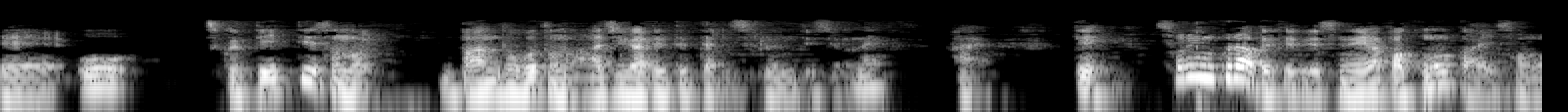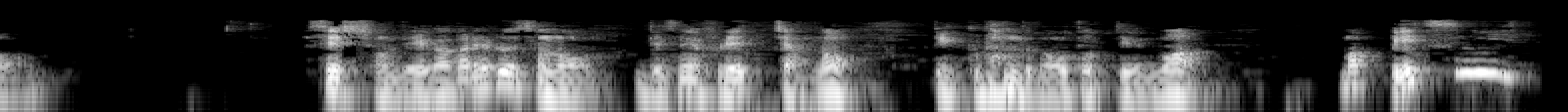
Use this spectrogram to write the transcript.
えー、を作っていって、そのバンドごとの味が出てたりするんですよね。はい。で、それに比べてですね、やっぱ今回その、セッションで描かれるそのですね、フレッチャーのビッグバンドの音っていうのは、まあ、別に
